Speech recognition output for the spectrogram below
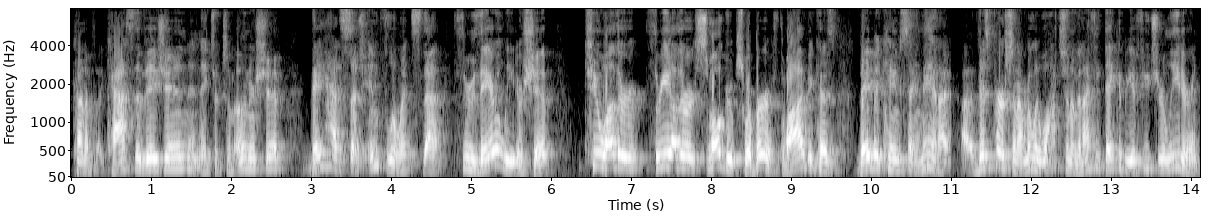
kind of cast the vision and they took some ownership, they had such influence that through their leadership, two other, three other small groups were birthed. Why? Because they became saying, man, I, uh, this person, I'm really watching them, and I think they could be a future leader. And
